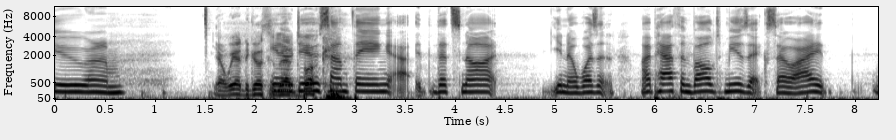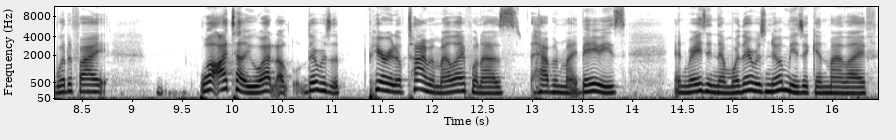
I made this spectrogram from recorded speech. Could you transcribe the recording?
to, um, yeah, we had to go through you know, do book. something uh, that's not, you know, wasn't my path involved music. So I, what if I, well, I tell you what, uh, there was a period of time in my life when I was having my babies and raising them where there was no music in my life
